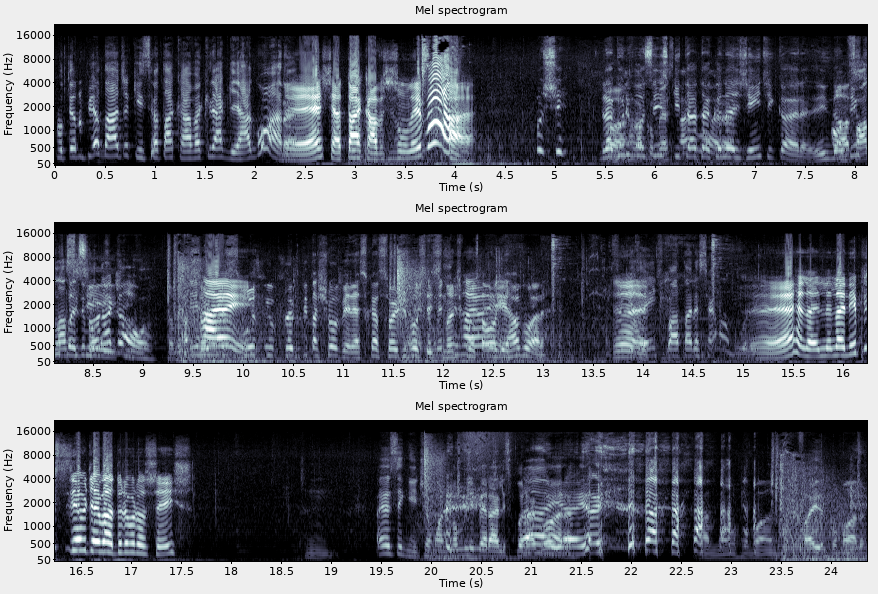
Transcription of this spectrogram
tô tendo piedade aqui. Se atacar, vai criar guerra agora. É, se atacar, vocês vão levar. Oxi. Dragão de vocês que tá começar atacando agora. a gente, cara. Ele Ó, não tem fala culpa assim do se... meu dragão. Toma esse raio aí. foi- foi porque tá chovendo. Essa que é a sorte de vocês, senão a gente começava a guerra agora. Quiser, a É, gente batalha sem armadura. é nós- nós nem precisamos de armadura pra vocês. Hum. Aí é o seguinte, Romano, vamos liberar eles por Ai, agora? ai, ai. Ah não, Romano. Vai, Romano.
